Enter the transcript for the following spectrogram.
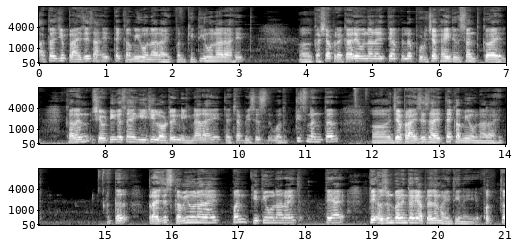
आता जे प्राइजेस आहेत ते कमी होणार आहेत पण किती होणार आहेत? कशा प्रकारे होणार आहे ते आपल्याला पुढच्या काही दिवसांत कळेल. कारण शेवटी कसं आहे ही जी लॉटरी निघणार आहे त्याच्या बेसिसवरतीच नंतर ज्या प्रायझेस आहेत त्या कमी होणार आहेत. तर प्रायझेस कमी होणार आहेत पण किती होणार आहेत ते ते अजूनपर्यंत तरी आपल्याला माहिती नाही आहे फक्त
